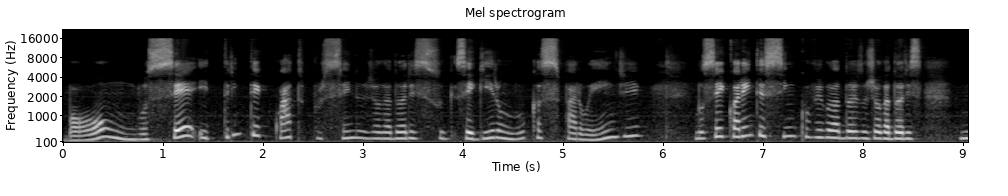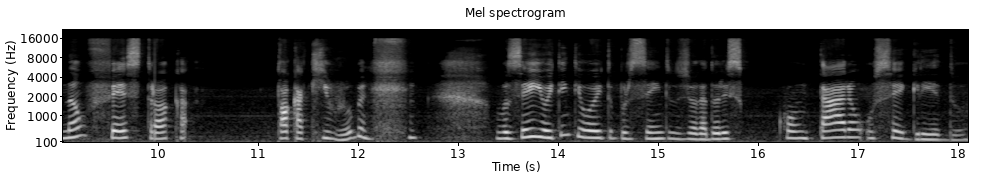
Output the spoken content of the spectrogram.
Bom, você e 34% dos jogadores seguiram Lucas para o End. Você e 45,2% dos jogadores não fez troca toca aqui, Ruben. Você e 88% dos jogadores contaram o segredo.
